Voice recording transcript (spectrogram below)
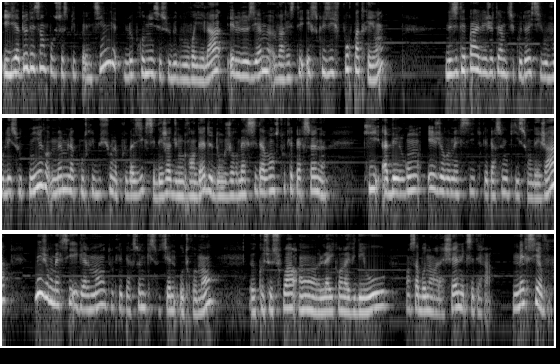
Il y a deux dessins pour ce speed painting. Le premier c'est celui que vous voyez là et le deuxième va rester exclusif pour Patreon. N'hésitez pas à aller jeter un petit coup d'œil si vous voulez soutenir. Même la contribution la plus basique c'est déjà d'une grande aide. Donc je remercie d'avance toutes les personnes qui adhéreront et je remercie toutes les personnes qui y sont déjà. Mais je remercie également toutes les personnes qui soutiennent autrement, euh, que ce soit en likant la vidéo, en s'abonnant à la chaîne, etc. Merci à vous.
